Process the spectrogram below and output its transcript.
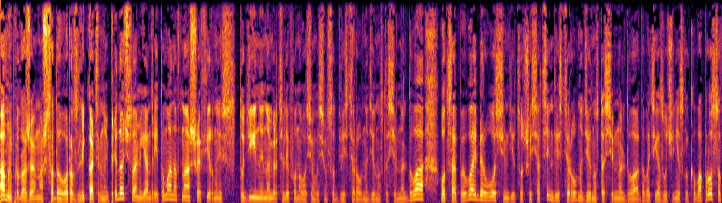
А мы продолжаем нашу садово-развлекательную передачу. С вами я, Андрей Туманов. Наш эфирный студийный номер телефона 8 800 200 ровно 9702. WhatsApp и Viber 8 967 200 ровно 9702. Давайте я озвучу несколько вопросов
